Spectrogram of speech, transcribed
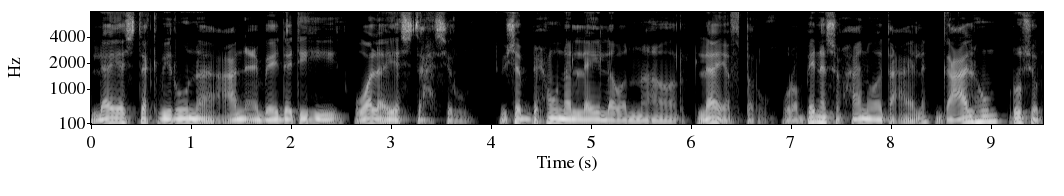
لا يستكبرون عن عبادته ولا يستحسرون. يسبحون الليل والنهار لا يفترون وربنا سبحانه وتعالى جعلهم رسل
